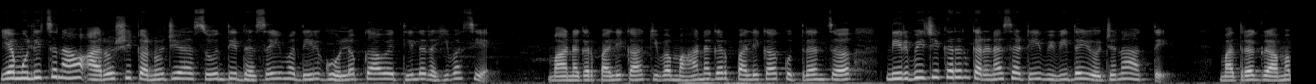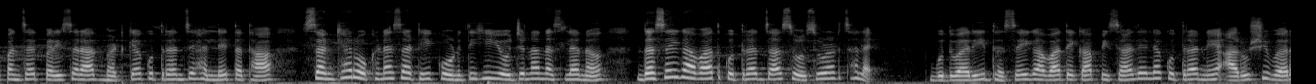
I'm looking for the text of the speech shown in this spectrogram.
या मुलीचं नाव आरोशी कनोजी असून ती धसईमधील घोलपगाव येथील रहिवासी आहे. महानगरपालिका किंवा महानगरपालिका कुत्र्यांचं निर्बीजीकरण करण्यासाठी विविध योजना आखते. मात्र ग्रामपंचायत परिसरात भटक्या कुत्र्यांचे हल्ले तथा संख्या रोखण्यासाठी कोणतीही योजना नसल्यानं दसई गावात कुत्र्यांचा सुळसुळाट झालाय. बुधवारी धसई गावात एका पिसाळलेल्या कुत्र्याने आरुषीवर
